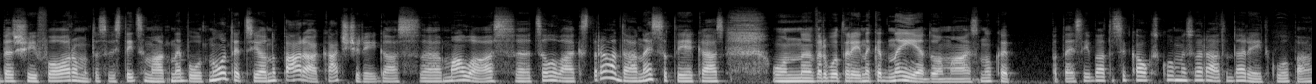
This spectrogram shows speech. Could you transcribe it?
bez šī fóruma tas visticamāk nebūtu noticis, jo nu, pārāk atšķirīgās malās cilvēki strādā, nesatiekās un varbūt arī nekad neiedomājas. Nu, Patiesībā tas ir kaut kas, ko mēs varētu darīt kopā.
